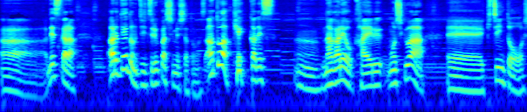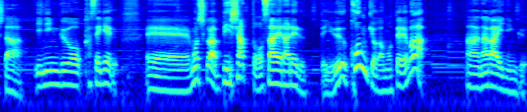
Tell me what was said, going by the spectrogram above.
あですからある程度の実力は示したと思います。あとは結果です、うん、流れを変える。もしくは、えー、きちんとしたイニングを稼げる、えー、もしくはビシャッと抑えられるっていう根拠が持てればあ長いイニング。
